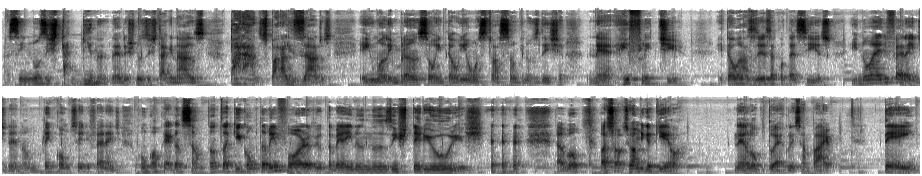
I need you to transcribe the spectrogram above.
assim, nos estagna, né? Deixa-nos estagnados, parados, paralisados em uma lembrança ou então em uma situação que nos deixa né, refletir. Então, às vezes acontece isso. E não é diferente, né? Não tem como ser diferente com qualquer canção. Tanto aqui como também fora, viu? Também aí nos exteriores. tá bom? Olha só, seu amigo aqui, ó, né? Do Hércules Sampaio, tem,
